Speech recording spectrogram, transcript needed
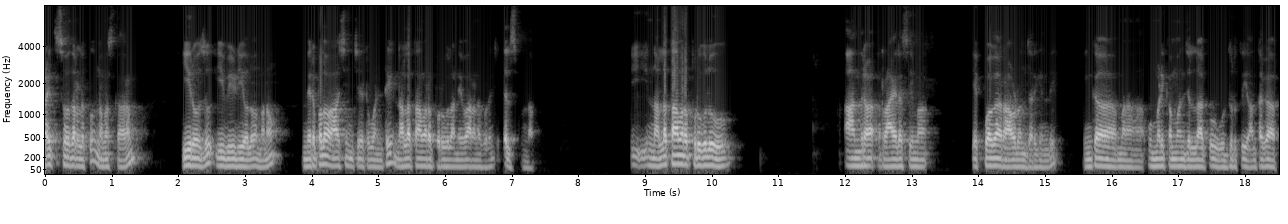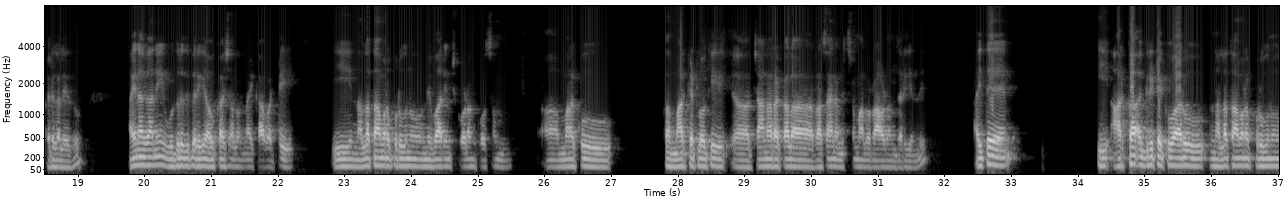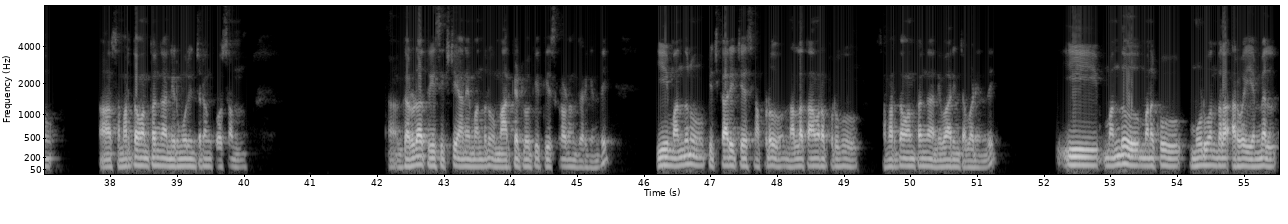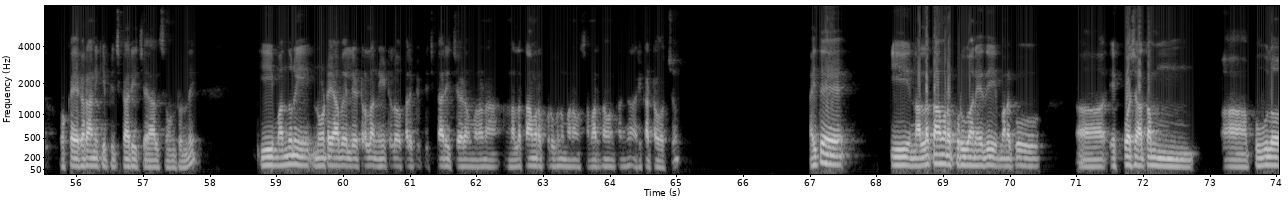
రైతు సోదరులకు నమస్కారం. ఈరోజు ఈ వీడియోలో మనం మిరపలో ఆశించేటువంటి నల్ల తామర పురుగుల నివారణ గురించి తెలుసుకుందాం. ఈ నల్ల తామర పురుగులు ఆంధ్ర రాయలసీమ ఎక్కువగా రావడం జరిగింది. ఇంకా మన ఉమ్మడి ఖమ్మం జిల్లాకు ఉధృతి అంతగా పెరగలేదు. అయినా కానీ ఉధృతి పెరిగే అవకాశాలు ఉన్నాయి కాబట్టి ఈ నల్ల తామర పురుగును నివారించుకోవడం కోసం మనకు మార్కెట్లోకి చాలా రకాల రసాయన మిశ్రమాలు రావడం జరిగింది. అయితే ఈ ఆర్కా అగ్రిటెక్ వారు నల్ల తామర పురుగును సమర్థవంతంగా నిర్మూలించడం కోసం గరుడ త్రీ సిక్స్టీ అనే మందును మార్కెట్లోకి తీసుకురావడం జరిగింది. ఈ మందును పిచికారీ చేసినప్పుడు నల్ల తామర పురుగు సమర్థవంతంగా నివారించబడింది. ఈ మందు మనకు మూడు వందల అరవై ఎంఎల్ ఒక ఎకరానికి పిచికారీ చేయాల్సి ఉంటుంది. ఈ మందుని నూట యాభై లీటర్ల నీటిలో కలిపి పిచికారీ చేయడం వలన నల్ల తామర పురుగును మనం సమర్థవంతంగా అరికట్టవచ్చు. అయితే ఈ నల్ల తామర పురుగు అనేది మనకు ఎక్కువ శాతం పువ్వులో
